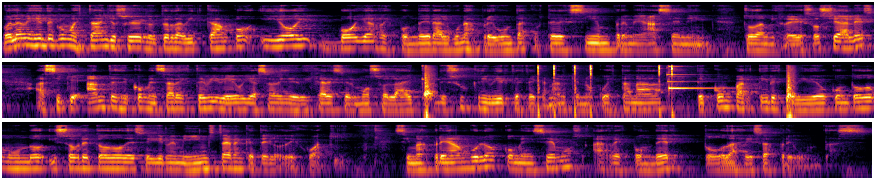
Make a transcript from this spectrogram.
Hola mi gente, ¿cómo están? Yo soy el doctor David Campo y hoy voy a responder algunas preguntas que ustedes siempre me hacen en todas mis redes sociales. Así que antes de comenzar este video ya sabes de dejar ese hermoso like, de suscribirte a este canal que no cuesta nada, de compartir este video con todo mundo y sobre todo de seguirme en mi Instagram que te lo dejo aquí. Sin más preámbulo, comencemos a responder todas esas preguntas.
